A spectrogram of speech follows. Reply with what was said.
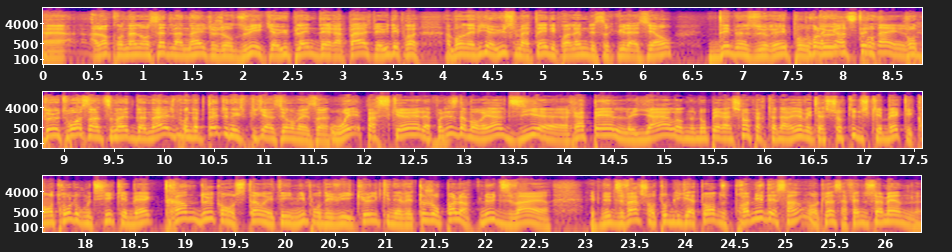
euh, alors qu'on annonçait de la neige aujourd'hui et qu'il y a eu plein de dérapages. puis Il y a eu des, pro- à mon avis, il y a eu ce matin des problèmes de circulation démesurés pour, Pour la deux- quantité de neige. Pour 2-3 cm de neige. On a peut-être une explication, Vincent. Oui, parce que la police de Montréal dit, euh, rappelle, hier, lors d'une opération en partenariat avec la Sûreté du Québec et Contrôle routier Québec, 32 constats ont été émis pour des véhicules qui n'avaient toujours pas leurs pneus d'hiver. Les pneus d'hiver sont obligatoires du 1er décembre, donc là, ça fait une semaine,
